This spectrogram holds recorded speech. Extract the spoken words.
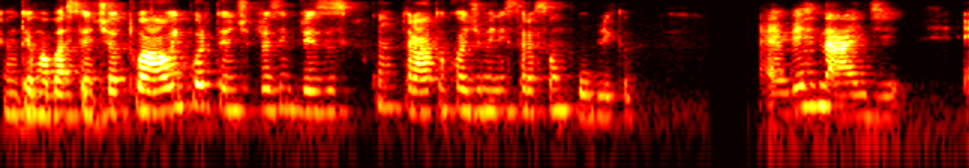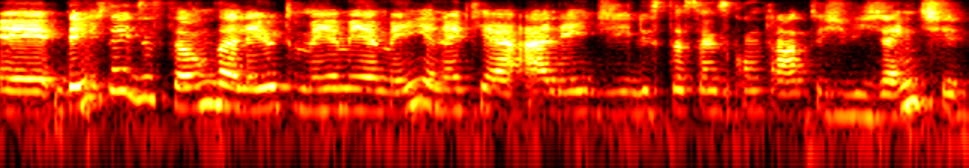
um tema bastante atual e importante para as empresas que contratam com a administração pública. É verdade. É, desde a edição da Lei 8666, né, que é a lei de licitações e contratos vigente,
